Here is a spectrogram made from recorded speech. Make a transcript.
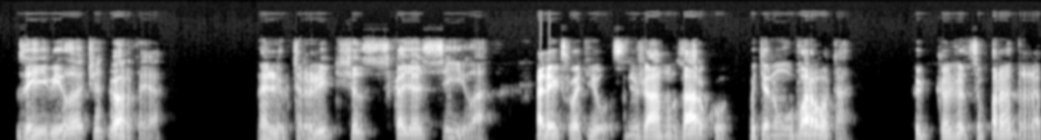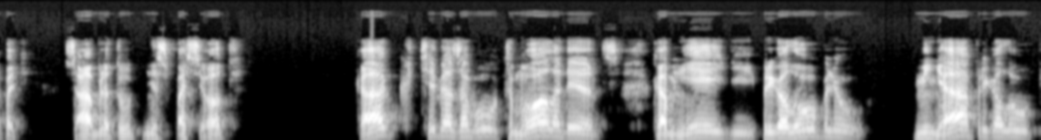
— заявила четвертая. — Электрическая сила! Олег схватил Снежану за руку, потянул ворота. — Кажется, пора драпать. Сабля тут не спасет. Как тебя зовут, молодец? Ко мне иди, приголублю. Меня приголубь.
